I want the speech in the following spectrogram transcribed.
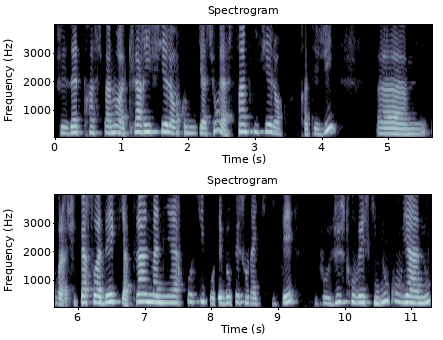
Je les aide principalement à clarifier leur communication et à simplifier leur stratégie. Euh, voilà, je suis persuadée qu'il y a plein de manières possibles pour développer son activité. Il faut juste trouver ce qui nous convient à nous.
